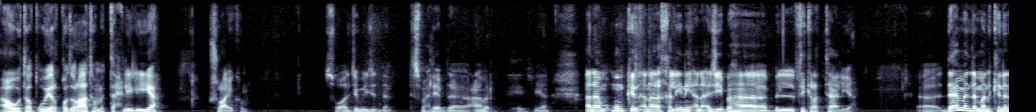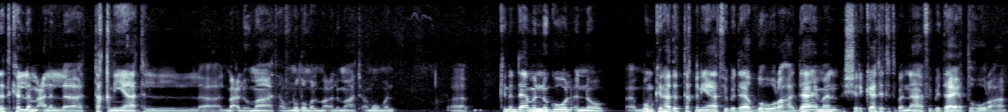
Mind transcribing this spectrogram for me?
أو تطوير قدراتهم التحليلية؟ وش رأيكم؟ سؤال جميل جدا. تسمح لي أبدأ عامر؟ فيها. أنا ممكن أنا خليني أنا أجيبها بالفكرة التالية. دائما لما كنا نتكلم عن التقنيات ال- المعلومات أو نظم المعلومات عموما آه، كنا دائما نقول إنه ممكن هذه التقنيات في بداية ظهورها دائما الشركات اللي تتبناها في بداية ظهورها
